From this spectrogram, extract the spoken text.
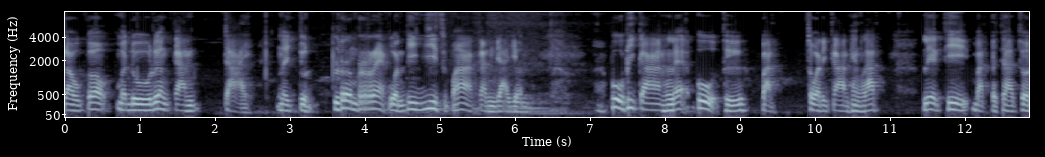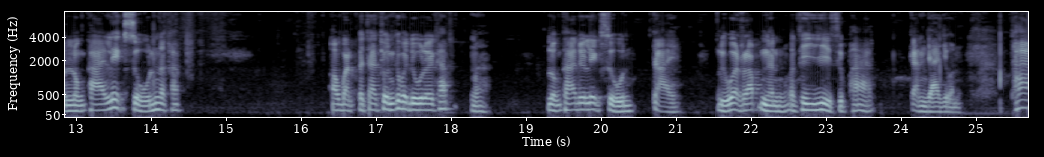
เราก็มาดูเรื่องการจ่ายในจุด เริ่มแรกวันที่ 25 กันยายน ผู้พิการและผู้ถือบัตรสวัสดิการแห่งรัฐ เลขที่บัตรประชาชนลงท้ายเลขศูนย์นะครับ เอาบัตรประชาชนเข้าไปดูเลยครับนะลงท้ายด้วยเลขศูนย์จ่าย หรือว่ารับเงินวันที่ 25 กันยายน ถ้า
